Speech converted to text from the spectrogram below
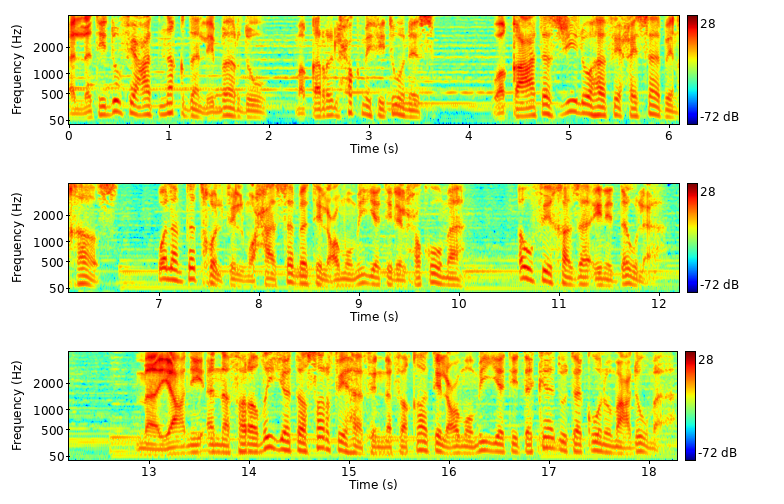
التي دفعت نقدا لباردو مقر الحكم في تونس وقع تسجيلها في حساب خاص ولم تدخل في المحاسبة العمومية للحكومة أو في خزائن الدولة. ما يعني أن فرضية صرفها في النفقات العمومية تكاد تكون معدومة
